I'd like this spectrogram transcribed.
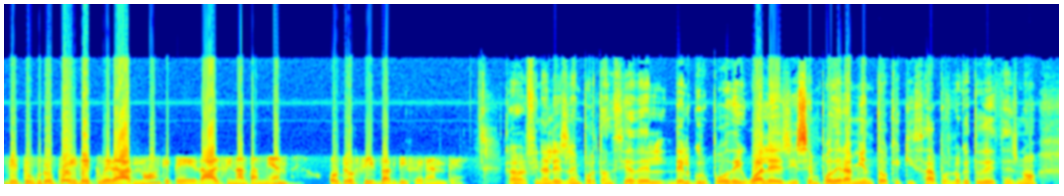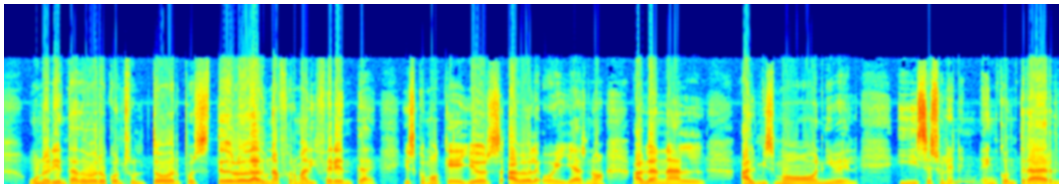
de tu grupo y de tu edad, ¿no? Que te da al final también otro feedback diferente. Claro, al final es la importancia del, del, grupo de iguales y ese empoderamiento que quizá, pues lo que tú dices, ¿no? Un orientador o consultor, pues te lo da de una forma diferente y es como que ellos o ellas, ¿no? Hablan al, al mismo nivel. Y se suelen encontrar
